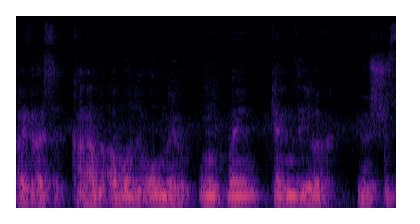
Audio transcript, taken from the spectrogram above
Arkadaşlar kanala abone olmayı unutmayın. Kendinize iyi bakın. Görüşürüz.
